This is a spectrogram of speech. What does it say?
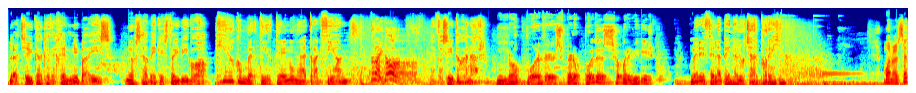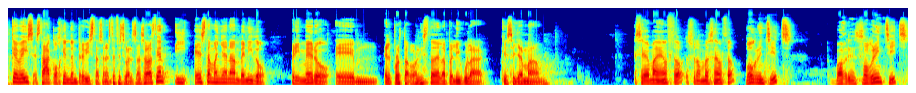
La chica que dejé en mi país no sabe que estoy vivo. Quiero convertirte en una atracción. Necesito ganar. No puedes, pero puedes sobrevivir. ¿Merece la pena luchar por ella? Bueno, el set que veis está acogiendo entrevistas en este Festival de San Sebastián y esta mañana han venido primero eh, el protagonista de la película que se llama Se llama Enzo, su nombre es Enzo. Bogrinchich, Bogrinsic. Bogrinchich,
